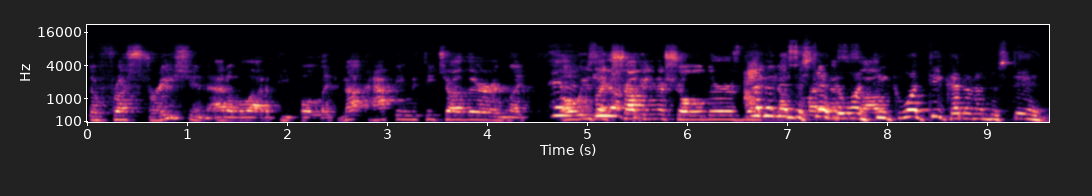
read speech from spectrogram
the frustration out of a lot of people, like not happy with each other and like And, always like know, shrugging their shoulders. I don't you know, understand the one up. thing. One thing I don't understand.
